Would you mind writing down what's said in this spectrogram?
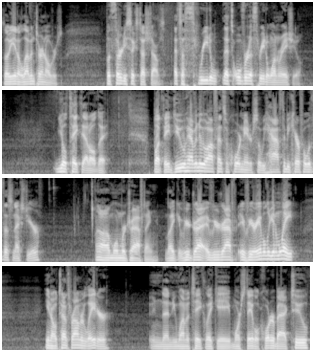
So he had 11 turnovers, but 36 touchdowns. That's a 3 to that's over a 3 to 1 ratio. You'll take that all day. But they do have a new offensive coordinator, so we have to be careful with this next year um, when we're drafting. Like if you're dra- if you're draft if you're able to get them late, you know, tenth round or later, and then you want to take like a more stable quarterback too,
